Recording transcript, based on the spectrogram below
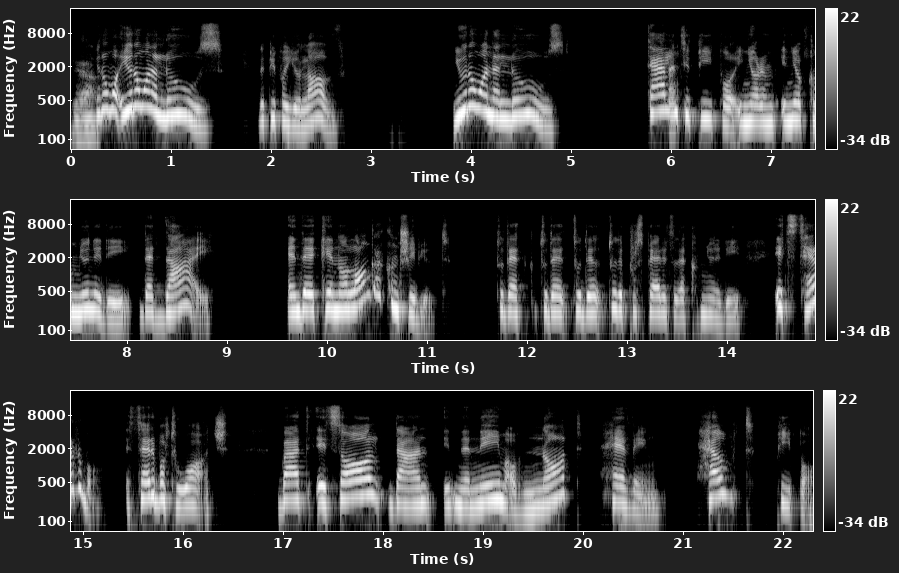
Yeah. You know what? You don't want to lose the people you love. You don't want to lose talented people in your in your community that die and they can no longer contribute to that to the to the to the prosperity of the community. It's terrible. It's terrible to watch. But it's all done in the name of not having helped people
